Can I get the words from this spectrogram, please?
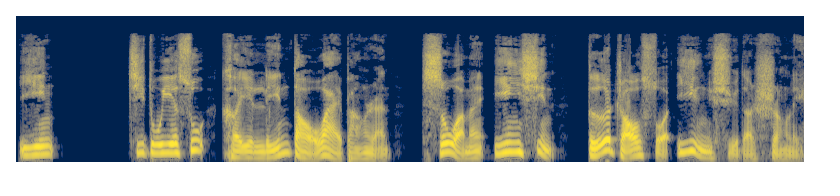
因基督耶稣可以临到外邦人，使我们因信得着所应许的圣灵。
